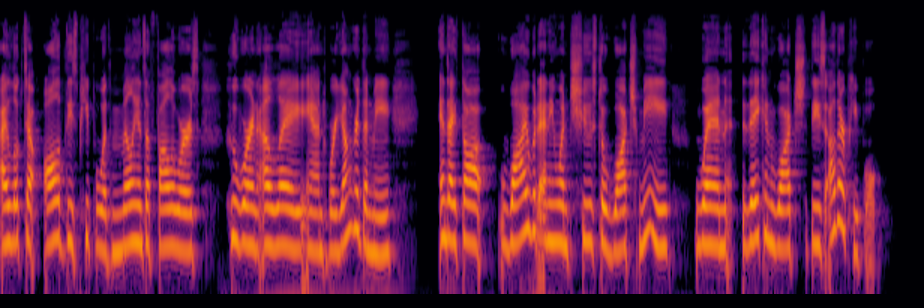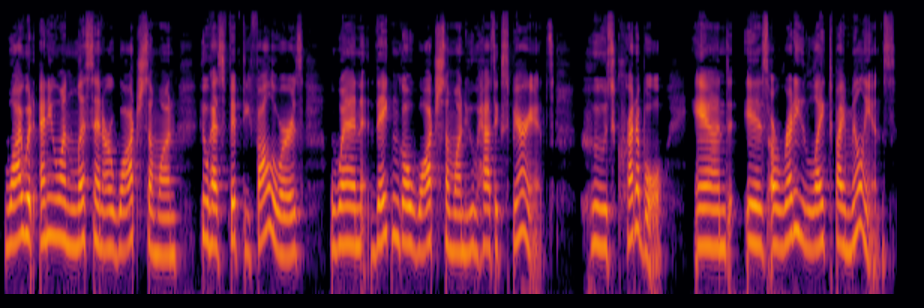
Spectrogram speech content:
I looked at all of these people with millions of followers who were in LA and were younger than me, and I thought, why would anyone choose to watch me when they can watch these other people? Why would anyone listen or watch someone who has 50 followers when they can go watch someone who has experience, who's credible and is already liked by millions.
